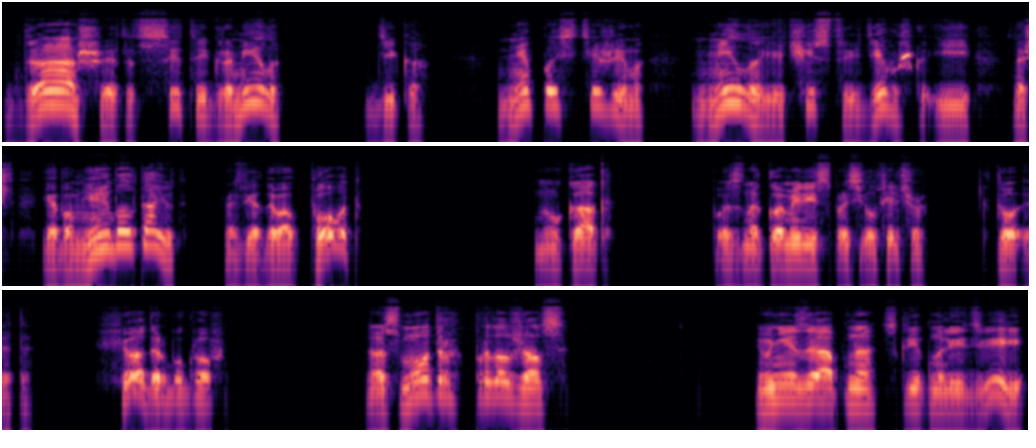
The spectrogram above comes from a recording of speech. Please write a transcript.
Даша, этот сытый громила! Дико, непостижимо. Милая, чистая девушка, и, значит, и обо мне болтают. Разве я давал повод? — Ну как? — Познакомились? — спросил фельдшер. — Кто это? — Федор Бугров. Осмотр продолжался. Внезапно скрипнули двери,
